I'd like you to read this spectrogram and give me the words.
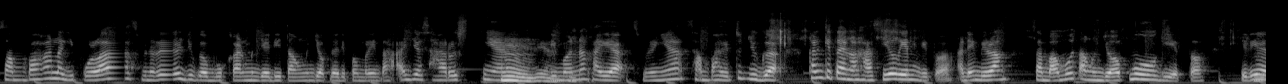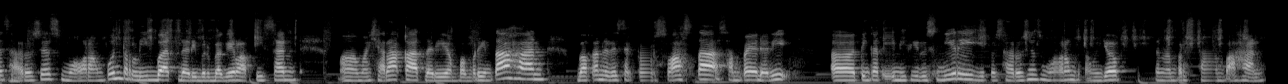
sampah kan lagi pula sebenarnya juga bukan menjadi tanggung jawab dari pemerintah aja seharusnya. Hmm, ya. Di mana kayak sebenarnya sampah itu juga kan kita yang hasilin gitu. Ada yang bilang sampahmu tanggung jawabmu gitu. Jadi ya hmm. ya seharusnya semua orang pun terlibat dari berbagai lapisan uh, masyarakat, dari yang pemerintahan, bahkan dari sektor swasta sampai dari uh, tingkat individu sendiri gitu. Seharusnya semua orang bertanggung jawab dengan persampahan.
